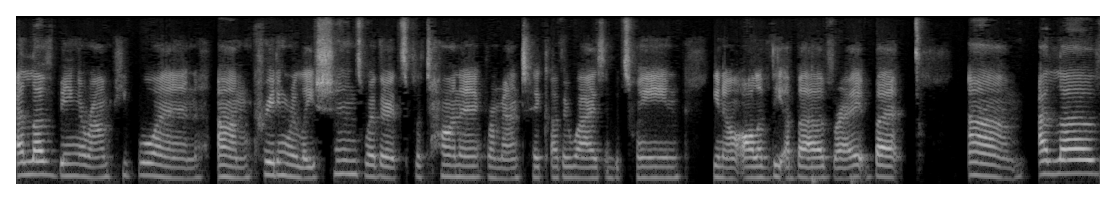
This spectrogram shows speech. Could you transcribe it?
I love being around people and um, creating relations, whether it's platonic, romantic, otherwise in between, you know, all of the above, right? But um, I love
